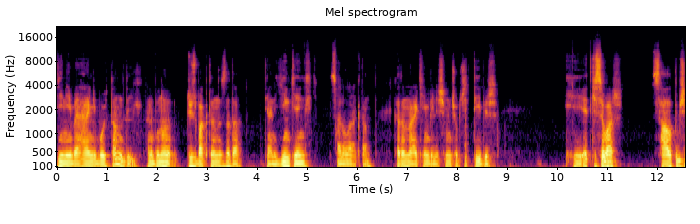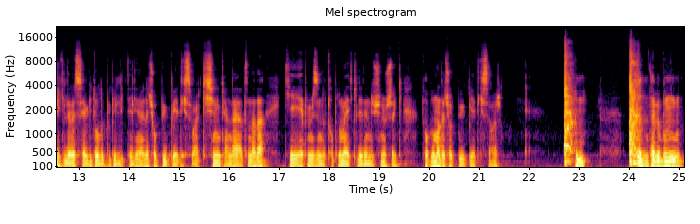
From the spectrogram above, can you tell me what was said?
dini ve herhangi bir boyuttan da değil. Hani bunu düz baktığınızda da yani yin yangsel olaraktan kadın ve erkeğin birleşiminin çok ciddi bir e, etkisi var. Sağlıklı bir şekilde ve sevgi dolu bir birlikteliğin hele çok büyük bir etkisi var. Kişinin kendi hayatında da ki hepimizin de topluma etkilediğini düşünürsek topluma da çok büyük bir etkisi var. Tabii bunun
